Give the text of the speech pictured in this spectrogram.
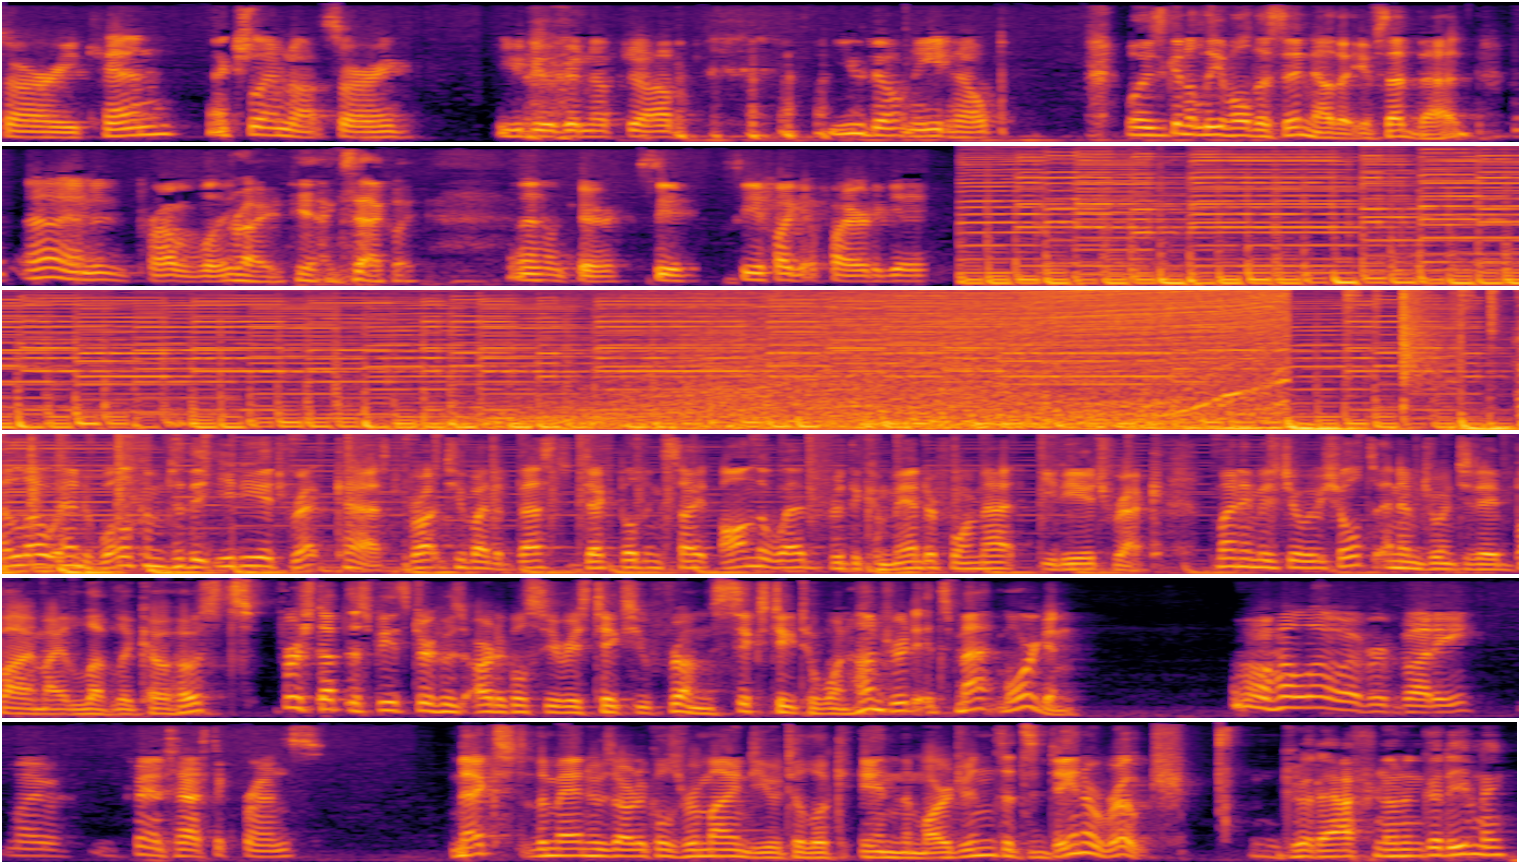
Sorry, Ken. Actually, I'm not sorry. You do a good enough job. You don't need help. Well, he's going to leave all this in now that you've said that. Uh, and probably. Right. Yeah. Exactly. I don't care. See see if I get fired again. Hello and welcome to the EDH Recast, brought to you by the best deck building site on the web for the Commander format, EDH Rec. My name is Joey Schultz, and I'm joined today by my lovely co-hosts. First up, the speedster whose article series takes you from 60 to 100. It's Matt Morgan. Oh, hello everybody, my fantastic friends. Next, the man whose articles remind you to look in the margins. It's Dana Roach. Good afternoon and good evening.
